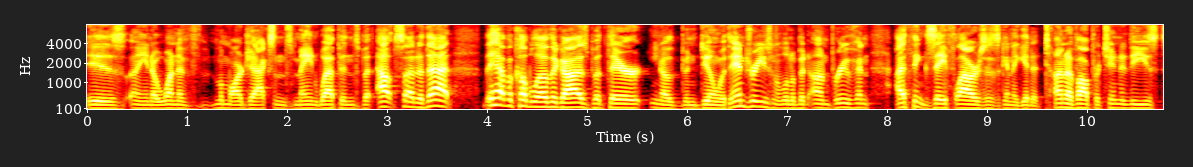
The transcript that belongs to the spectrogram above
is uh, you know one of Lamar Jackson's main weapons. But outside of that, they have a couple of other guys, but they're you know been dealing with injuries and a little bit unproven. I think Zay Flowers is going to get a ton of opportunities,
